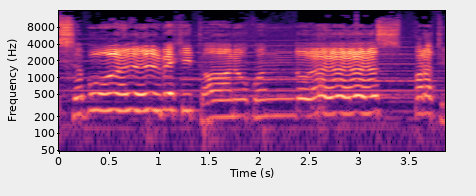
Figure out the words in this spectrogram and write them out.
Se vuelve gitano cuando es para ti.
